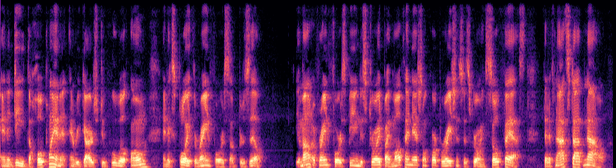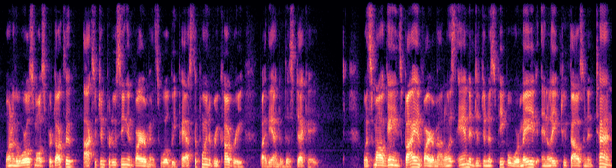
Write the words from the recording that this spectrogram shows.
and indeed the whole planet in regards to who will own and exploit the rainforests of Brazil. The amount of rainforest being destroyed by multinational corporations is growing so fast that if not stopped now, one of the world's most productive oxygen producing environments will be past the point of recovery by the end of this decade. When small gains by environmentalists and indigenous people were made in late 2010,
